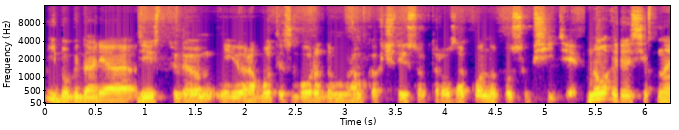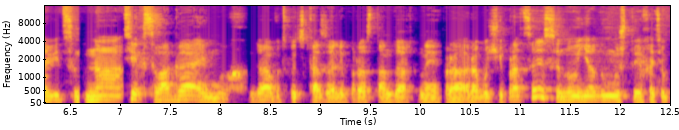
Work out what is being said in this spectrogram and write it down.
и благодаря действию и работы с городом в рамках 442 закона по субсидии. Но э, если остановиться на тех слагаемых, да, вот вы сказали про стандартные, про рабочие процессы, но я думаю, что я хотел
